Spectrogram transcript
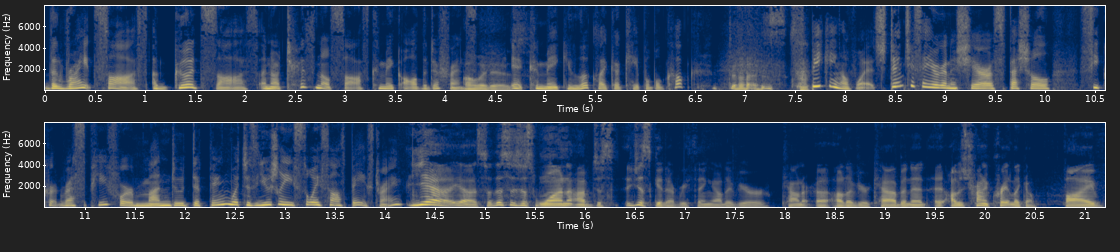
the right sauce, a good sauce, an artisanal sauce can make all the difference. Oh, it is. It can make you look like a capable cook. It does. Speaking of which, didn't you say you're going to share a special secret recipe for mandu dipping, which is usually soy sauce based, right? Yeah, yeah. So this is just one. I've just you just get everything out of your counter, uh, out of your cabinet. I was trying to create like a five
